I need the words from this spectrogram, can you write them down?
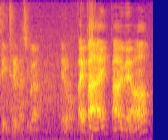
데이터를 가지고요. 여러분 빠이빠이 다음에 봬요.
